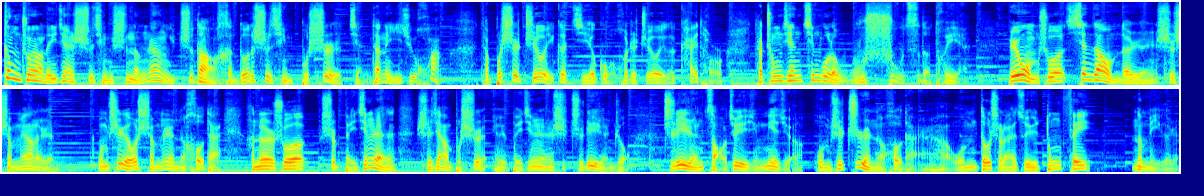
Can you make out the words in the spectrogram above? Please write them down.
更重要的一件事情是能让你知道很多的事情不是简单的一句话，它不是只有一个结果或者只有一个开头，它中间经过了无数次的推演。比如我们说现在我们的人是什么样的人？我们是由什么人的后代？很多人说是北京人，实际上不是，因为北京人是直立人种，直立人早就已经灭绝了。我们是智人的后代，哈，我们都是来自于东非那么一个人。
